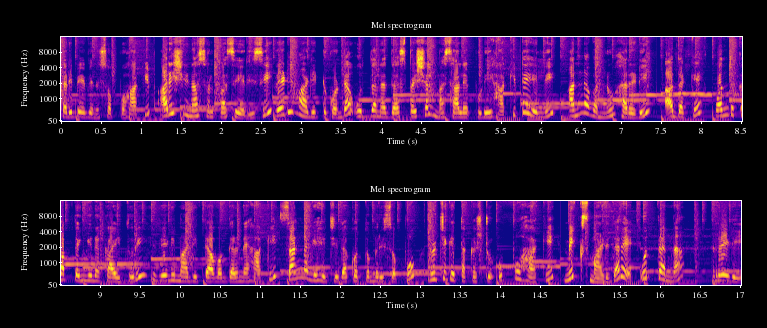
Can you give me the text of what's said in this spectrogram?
ಕರಿಬೇವಿನ ಸೊಪ್ಪು ಹಾಕಿ, ಅರಿಶಿಣ ಸ್ವಲ್ಪ ಸೇರಿಸಿ ರೆಡಿ ಮಾಡಿಟ್ಟುಕೊಂಡ ಉದ್ದನದ ಸ್ಪೆಷಲ್ ಮಸಾಲೆ ಪುಡಿ ಹಾಕಿ ಟೆಯಲ್ಲಿ ಅನ್ನವನ್ನು ಹರಡಿ, ಅದಕ್ಕೆ ಒಂದು ಕಪ್ ತೆಂಗಿನಕಾಯಿ ತುರಿ ರೆಡಿ ಮಾಡಿಟ್ಟ ಒಗ್ಗರಣೆ ಹಾಕಿ ಸಣ್ಣಗೆ ಹೆಚ್ಚಿದ ಕೊತ್ತಂಬರಿ ಸೊಪ್ಪು, ರುಚಿಗೆ ತಕ್ಕಷ್ಟು ಉಪ್ಪು ಹಾಕಿ ಮಿಕ್ಸ್ ಮಾಡಿದರೆ ಉದ್ದನ್ನ ರೆಡಿ.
